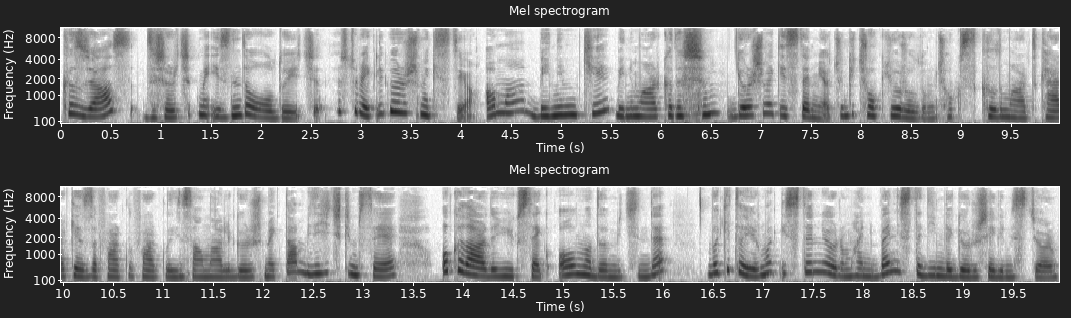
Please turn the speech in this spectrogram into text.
Kızcağız dışarı çıkma izni de olduğu için sürekli görüşmek istiyor. Ama benimki, benim arkadaşım görüşmek istemiyor. Çünkü çok yoruldum, çok sıkıldım artık herkesle farklı farklı insanlarla görüşmekten. Bir de hiç kimseye o kadar da yüksek olmadığım için de vakit ayırmak istemiyorum. Hani ben istediğimde görüşelim istiyorum.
